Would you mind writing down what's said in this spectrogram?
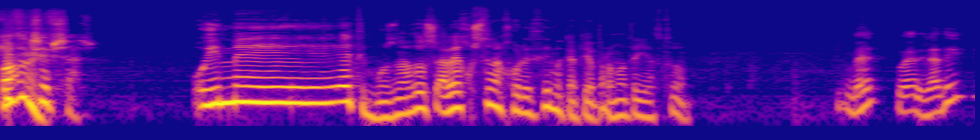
Και τι Πάμε. ξεφσάς. Είμαι έτοιμος να δώσω, αλλά έχω στεναχωρηθεί με κάποια πράγματα γι' αυτό. Με, με, δηλαδή;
